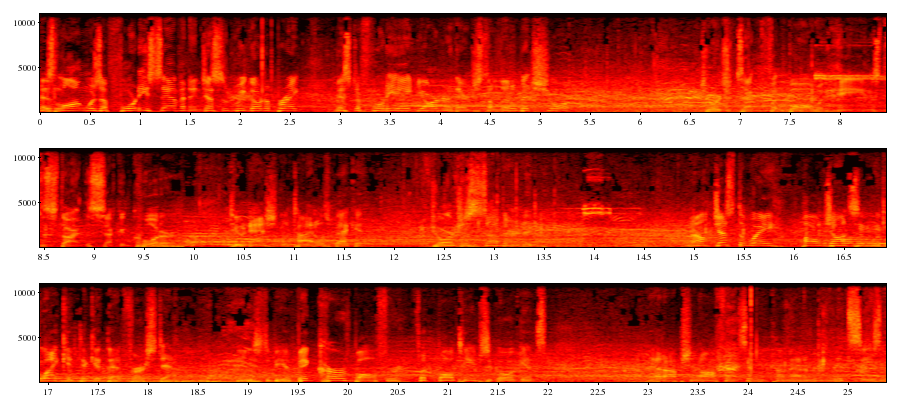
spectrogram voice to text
As long was a 47, and just as we go to break, missed a 48-yarder there, just a little bit short. Georgia Tech football with Haynes to start the second quarter. Two national titles, back at Georgia Southern, and well, just the way Paul Johnson would like it to get that first down. It used to be a big curveball for football teams to go against that option offense that would come at them in midseason.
